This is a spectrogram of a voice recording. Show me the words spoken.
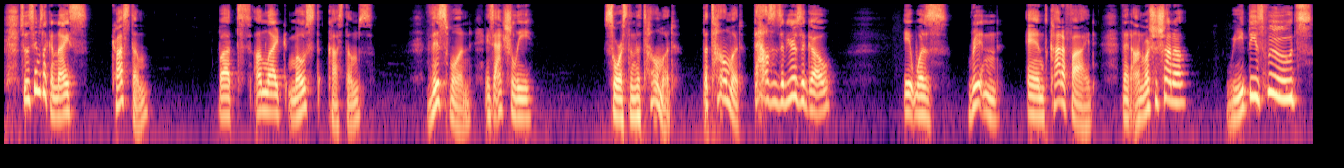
So this seems like a nice custom, but unlike most customs, this one is actually sourced in the Talmud. The Talmud, thousands of years ago, it was written and codified that on Rosh Hashanah, we eat these foods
